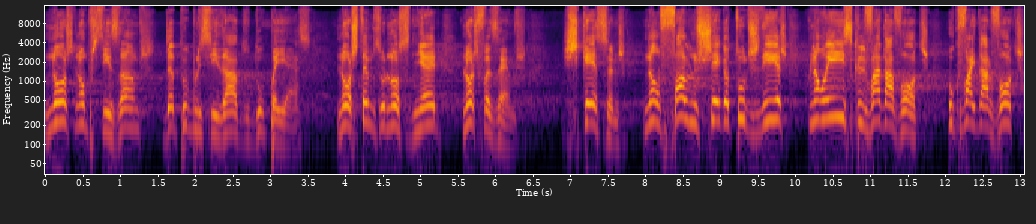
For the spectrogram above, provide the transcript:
Nós não precisamos da publicidade do PS. Nós temos o nosso dinheiro, nós fazemos. Esqueça-nos, não fale-nos chega todos os dias, não é isso que lhe vai dar votos. O que vai dar votos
